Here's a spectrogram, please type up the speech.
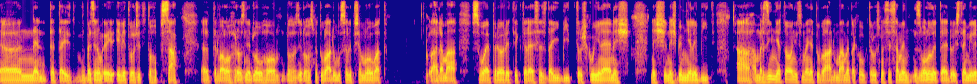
Eh, ne, tady vůbec jenom i, i vytvořit toho psa eh, trvalo hrozně dlouho. Hrozně dlouho jsme tu vládu museli přemlouvat Vláda má svoje priority, které se zdají být trošku jiné, než, než, než by měly být. A, a mrzí mě to, nicméně tu vládu máme takovou, kterou jsme si sami zvolili. To je do jisté míry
